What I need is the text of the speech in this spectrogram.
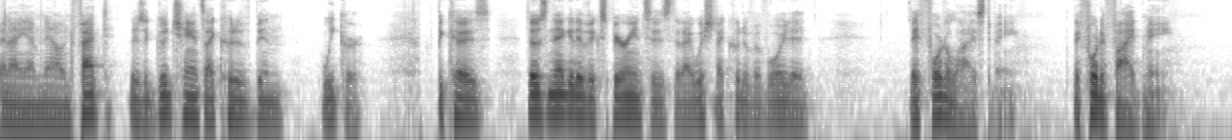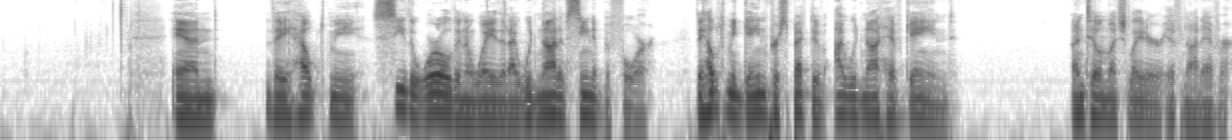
than I am now. In fact, there's a good chance I could have been weaker because those negative experiences that I wished I could have avoided, they fortified me. They fortified me. And they helped me see the world in a way that I would not have seen it before. They helped me gain perspective I would not have gained until much later, if not ever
